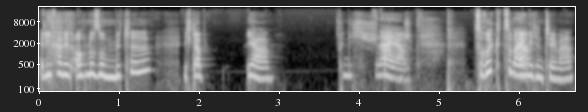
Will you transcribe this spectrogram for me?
Ellie fand ihn auch nur so mittel. Ich glaube, ja, finde ich spannend. Naja. Zurück zum Ja. eigentlichen Thema.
